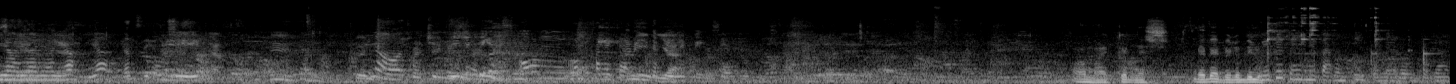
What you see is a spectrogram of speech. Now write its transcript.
Yeah, yeah, yeah, yeah. Yeah, that's the only... Yeah. Mm. You know. Philippines, all, all I mean, the yeah. Philippines. Oh my goodness. Bebe, bilo-bilo. Maybe pengen pa akong tito, meron pa dyan.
